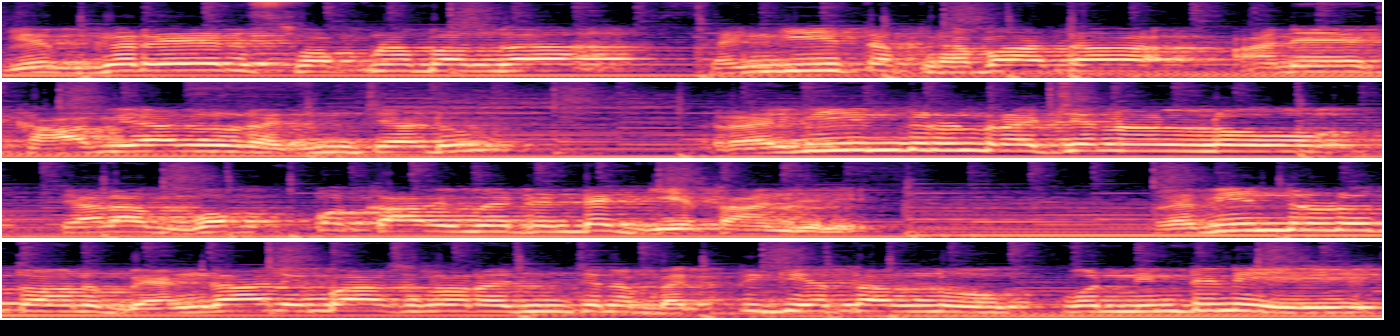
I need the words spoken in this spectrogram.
విర్గరేర్ స్వప్నభంగ సంగీత ప్రభాత అనే కావ్యాలను రచించాడు. రవీంద్రుని రచనల్లో చాలా గొప్ప కావ్యం ఏంటంటే గీతాంజలి. రవీంద్రుడు తాను బెంగాలీ భాషలో రచించిన భక్తి గీతాలను కొన్నింటిని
